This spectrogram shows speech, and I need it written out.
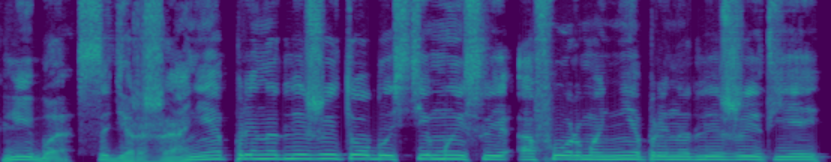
Либо содержание принадлежит области мысли, а форма не принадлежит ей,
